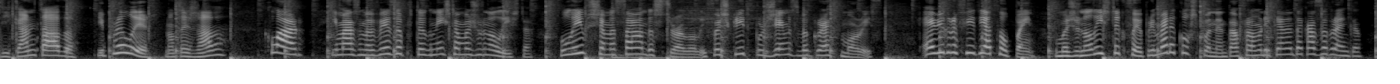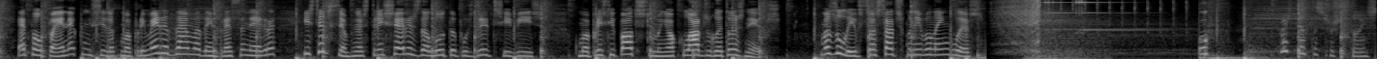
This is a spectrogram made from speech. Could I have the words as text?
Dica anotada. E para ler, não tens nada? Claro, e mais uma vez a protagonista é uma jornalista. O livro chama-se on the Struggle e foi escrito por James McGrath Morris. É a biografia de Ethel Payne, uma jornalista que foi a primeira correspondente afro-americana da Casa Branca. Ethel Payne é conhecida como a primeira dama da imprensa negra e esteve sempre nas trincheiras da luta pelos direitos civis, como a principal testemunha ocular dos leitores negros. Mas o livro só está disponível em inglês. Uf, depois de tantas sugestões,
